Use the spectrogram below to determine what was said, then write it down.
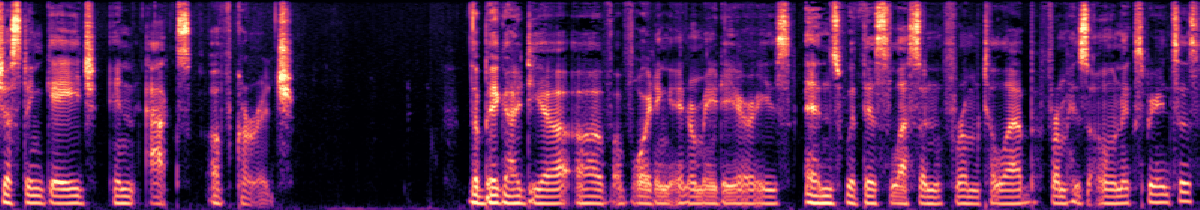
just engage in acts of courage. The big idea of avoiding intermediaries ends with this lesson from Taleb from his own experiences.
